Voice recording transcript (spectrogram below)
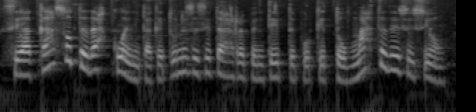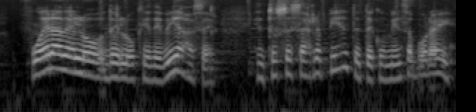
Si acaso te das cuenta que tú necesitas arrepentirte porque tomaste decisión fuera de lo, de lo que debías hacer, entonces arrepiéntete, comienza por ahí.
